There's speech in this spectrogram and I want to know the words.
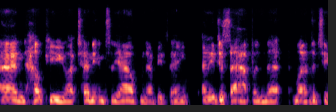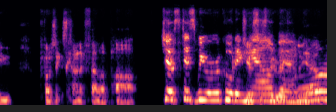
and help you like turn it into the album and everything." And it just so happened that my other two projects kind of fell apart. Just as we were recording Just the as we were album. recording the album.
